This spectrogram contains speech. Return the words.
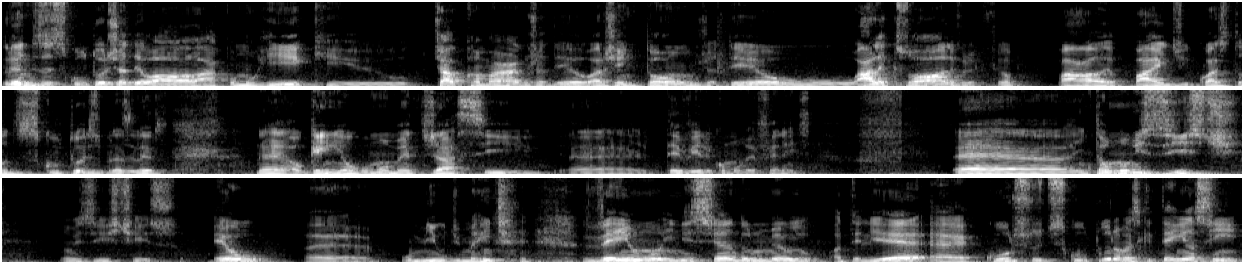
Grandes escultores já deu aula lá, como o Rick, o Thiago Camargo já deu, o Argenton já deu, o Alex Oliver, que foi pai, pai de quase todos os escultores brasileiros. Né? Alguém em algum momento já se é, teve ele como referência. É, então não existe, não existe isso. Eu, é, humildemente, venho iniciando no meu ateliê é, cursos de escultura, mas que tem assim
